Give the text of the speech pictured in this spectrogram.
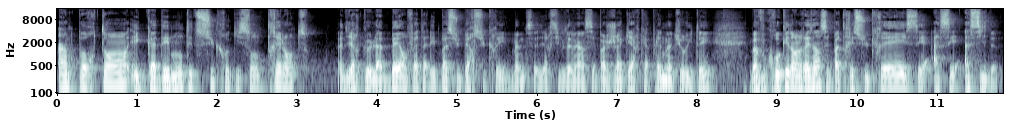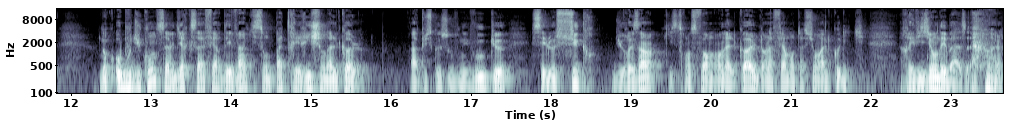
importants et qui a des montées de sucre qui sont très lentes. C'est-à-dire que la baie, en fait, elle n'est pas super sucrée. Même, c'est-à-dire si vous avez un cépage jacquère qui a pleine maturité, bah, vous croquez dans le raisin, c'est pas très sucré, c'est assez acide. Donc, au bout du compte, ça veut dire que ça va faire des vins qui sont pas très riches en alcool. Hein, puisque souvenez-vous que c'est le sucre du raisin qui se transforme en alcool dans la fermentation alcoolique. Révision des bases. voilà.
